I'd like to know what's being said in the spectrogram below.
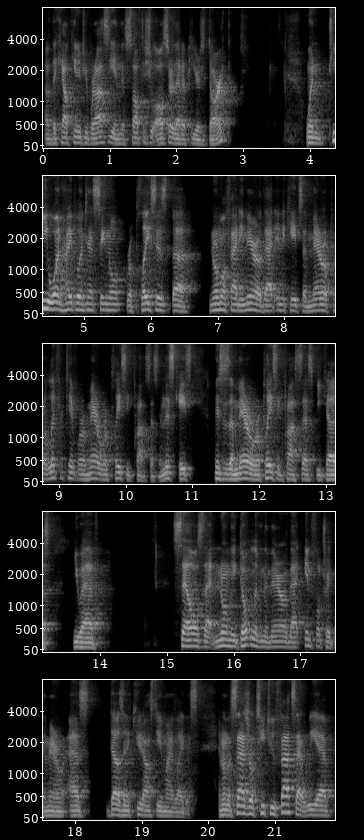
of the calcaneal tuberosity and the soft tissue ulcer that appears dark. When T1 hypointense signal replaces the normal fatty marrow, that indicates a marrow proliferative or marrow replacing process. In this case, this is a marrow replacing process because you have cells that normally don't live in the marrow that infiltrate the marrow, as does an acute osteomyelitis. And on the sagittal T2 fat FATSAT, we have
